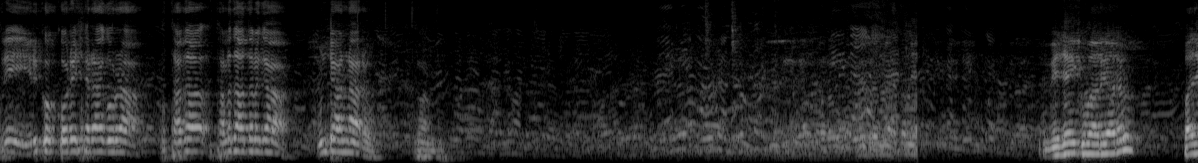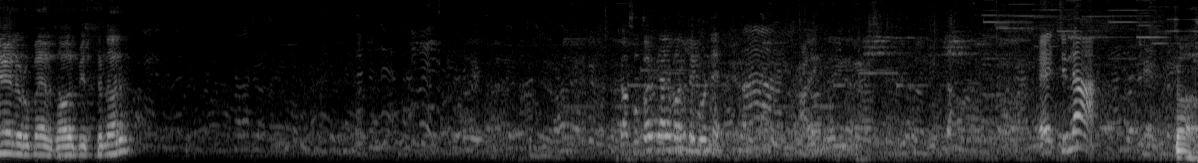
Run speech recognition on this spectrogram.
శ్రీ ఇరుకు కోరేశ్వరరావు కూడా స్థల స్థలదాతలుగా ఉంటే అన్నారు. విజయ్ కుమార్ గారు పదివేల రూపాయలు సమర్పిస్తున్నారు. ఆ.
